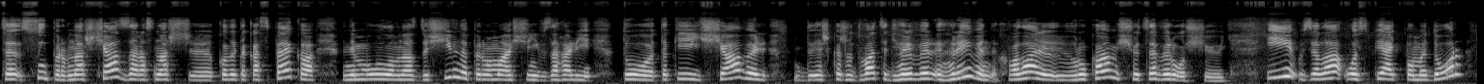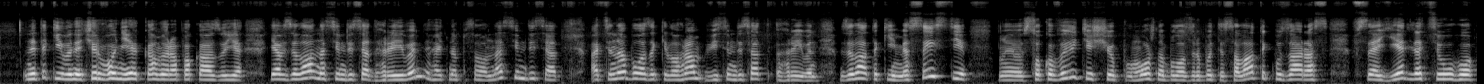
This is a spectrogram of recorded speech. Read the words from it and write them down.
Це супер в наш час. Зараз наш, е, коли така спека, не було в нас дощів на Первомайщині взагалі, то такий щавель, я ж кажу, 20 гривен- гривень, хвала рукам, що це вирощують. І взяла ось 5 помидор. Не такі вони червоні, як камера показує. Я взяла на 70 гривень, геть написала на 70, а ціна була за кілограм 80 гривень. Взяла такі м'ясисті, е, соковиті, щоб можна було зробити салатику зараз. Все є для цього.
